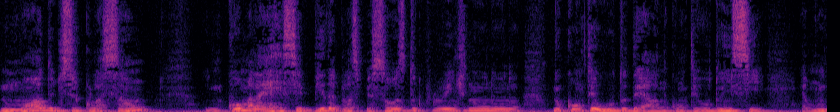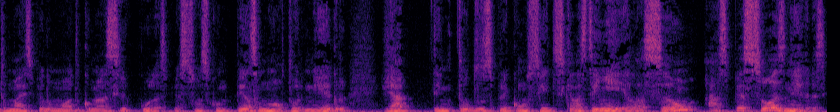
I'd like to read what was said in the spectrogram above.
no modo de circulação, em como ela é recebida pelas pessoas, do que provavelmente no, no, no conteúdo dela, no conteúdo em si. É muito mais pelo modo como ela circula. As pessoas, quando pensam no autor negro, já têm todos os preconceitos que elas têm em relação às pessoas negras.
